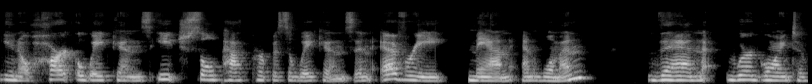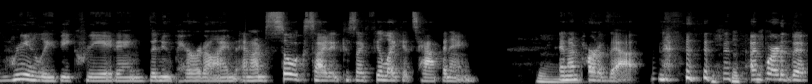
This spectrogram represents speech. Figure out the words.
you know, heart awakens, each soul path purpose awakens, and every man and woman, then we're going to really be creating the new paradigm. And I'm so excited because I feel like it's happening. Mm. And I'm part of that. I'm part of the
